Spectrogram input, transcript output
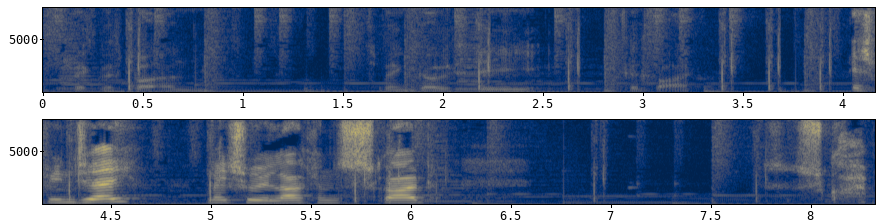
click this button. It's been Ghosty. Goodbye. it's been Jay. Make sure you like and subscribe. subscribe.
